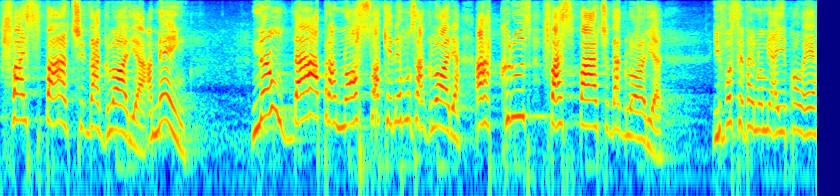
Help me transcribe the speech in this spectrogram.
faz parte da glória, amém? Não dá para nós só queremos a glória, a cruz faz parte da glória. E você vai nomear aí qual é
